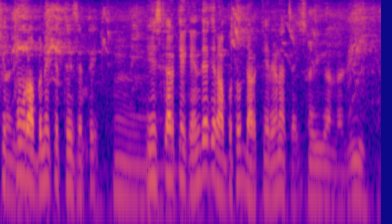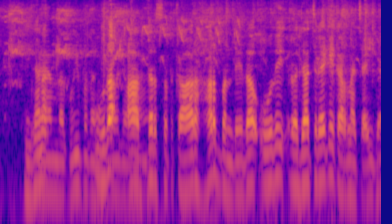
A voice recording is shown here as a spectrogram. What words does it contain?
ਕਿੱਥੋਂ ਰੱਬ ਨੇ ਕਿੱਥੇ ਸਿੱਟੇ? ਹੂੰ। ਇਸ ਕਰਕੇ ਕਹਿੰਦੇ ਆ ਕਿ ਰੱਬ ਤੋਂ ਡਰ ਕੇ ਰਹਿਣਾ ਚਾਹੀਦਾ। ਸਹੀ ਗੱਲ ਆ ਜੀ। ਠੀਕ ਹੈ ਨਾ? ਦਾ ਕੋਈ ਪਤਾ ਨਹੀਂ ਉਹਦਾ। ਆਦਰ ਸਤਕਾਰ ਹਰ ਬੰਦੇ ਦਾ ਉਹਦੇ ਰਜਾ 'ਚ ਰਹਿ ਕੇ ਕਰਨਾ ਚਾਹੀਦਾ।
